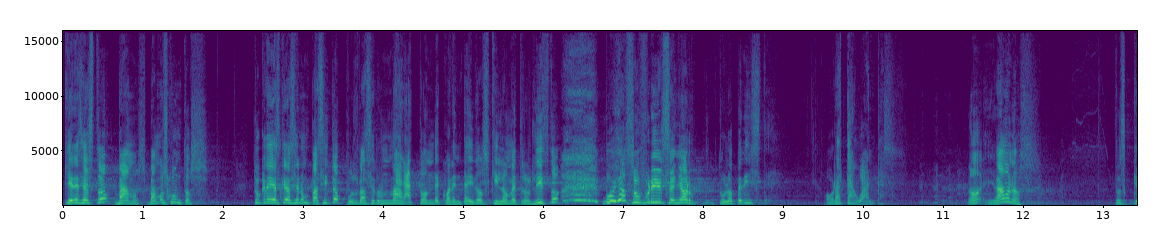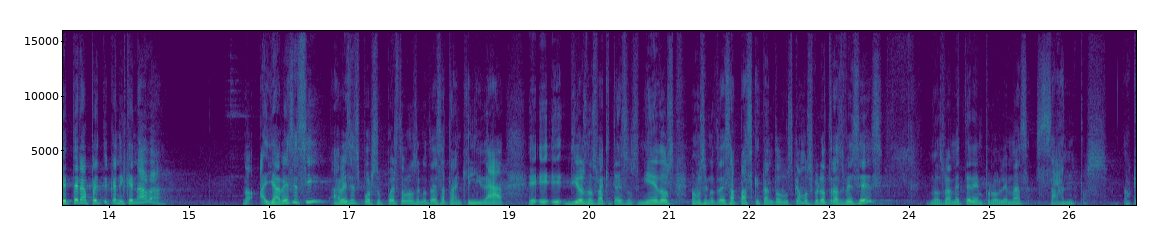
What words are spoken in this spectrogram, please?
¿Quieres esto? Vamos, vamos juntos. ¿Tú creías que iba a ser un pasito? Pues va a ser un maratón de 42 kilómetros. ¿Listo? Voy a sufrir, Señor. Tú lo pediste. Ahora te aguantas. ¿No? Y vámonos. Entonces, ¿qué terapéutica ni qué nada? No, y a veces sí, a veces por supuesto vamos a encontrar esa tranquilidad, eh, eh, eh, Dios nos va a quitar esos miedos, vamos a encontrar esa paz que tanto buscamos, pero otras veces nos va a meter en problemas santos. ¿ok?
